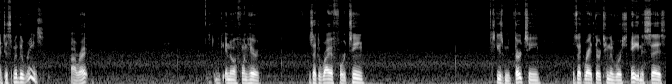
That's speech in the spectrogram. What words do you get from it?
into smithereens. All right. We can end off one here. Zechariah 14. Excuse me, 13. Zechariah 13 and verse 8, and it says,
